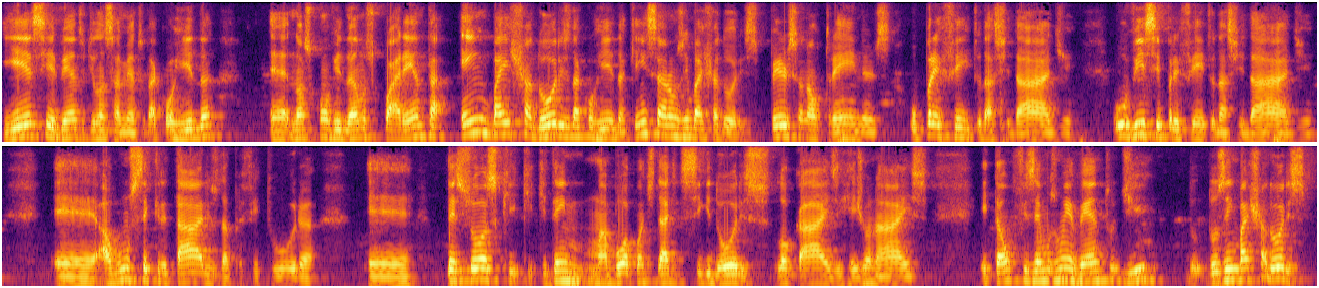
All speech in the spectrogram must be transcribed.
E esse evento de lançamento da corrida, é, nós convidamos 40 embaixadores da corrida. Quem serão os embaixadores? Personal trainers, o prefeito da cidade, o vice-prefeito da cidade, é, alguns secretários da prefeitura, é, pessoas que, que, que, têm uma boa quantidade de seguidores locais e regionais. Então, fizemos um evento de do, dos embaixadores,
